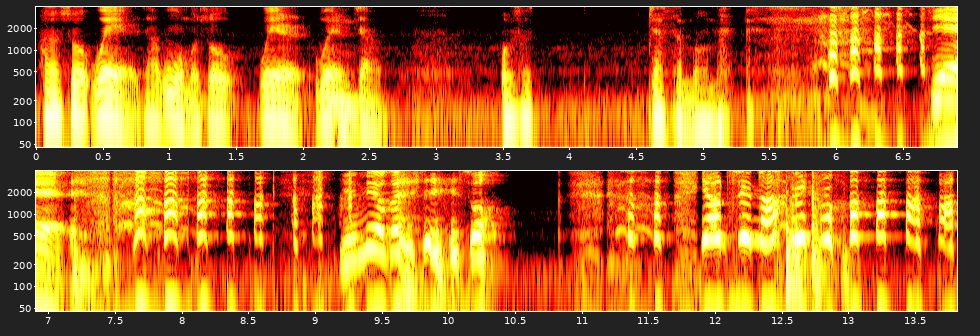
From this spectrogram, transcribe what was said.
他就说 Where？他问我们说 Where Where 这样。嗯、我说 Just a moment，姐，你没有跟司机说。要去哪里吗？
